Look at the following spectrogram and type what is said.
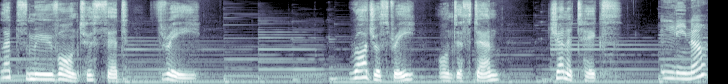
Let's move on to set 3. Rajastri, understand genetics. Alina,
